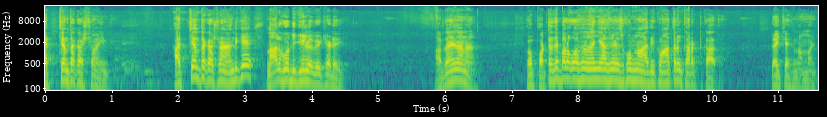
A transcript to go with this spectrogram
అత్యంత కష్టమైంది. అత్యంత కష్టం అందుకే నాలుగో డిగ్రీలో పెట్టాడు అది. అర్థమైందానా ఓ పొట్ట దెబ్బల కోసం సన్యాసం వేసుకుంటున్నాం అది మాత్రం కరెక్ట్ కాదు. దయచేసి నమ్మండి.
